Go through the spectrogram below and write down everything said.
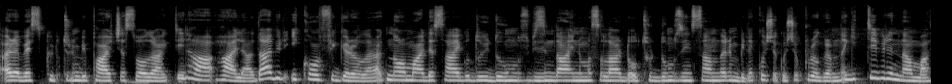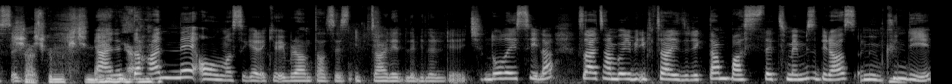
arabesk kültürün bir parçası olarak değil ha, hala daha bir ikon figür olarak normalde saygı duyduğumuz bizim de aynı masalarda oturduğumuz insanların bile koşa koşa programına gittiği birinden bahsediyoruz. Şaşkınlık içindeyim Yani, yani. daha ne olması gerekiyor İbrahim Tatlıses'in iptal edilebilirliği için. Dolayısıyla zaten böyle bir iptal edilirlikten bahsetmemiz biraz mümkün değil.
